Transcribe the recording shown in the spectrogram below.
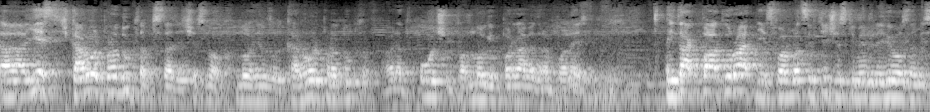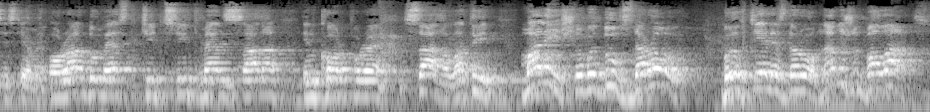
А, есть король продуктов, кстати, чеснок. Многие называют король продуктов. Говорят, очень по многим параметрам полезен. Итак, поаккуратнее с фармацевтическими религиозными системами. Orandum est sit mens sana incorpore sana. Латынь. Молись, чтобы дух здоровый был в теле здоров. Нам нужен баланс.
